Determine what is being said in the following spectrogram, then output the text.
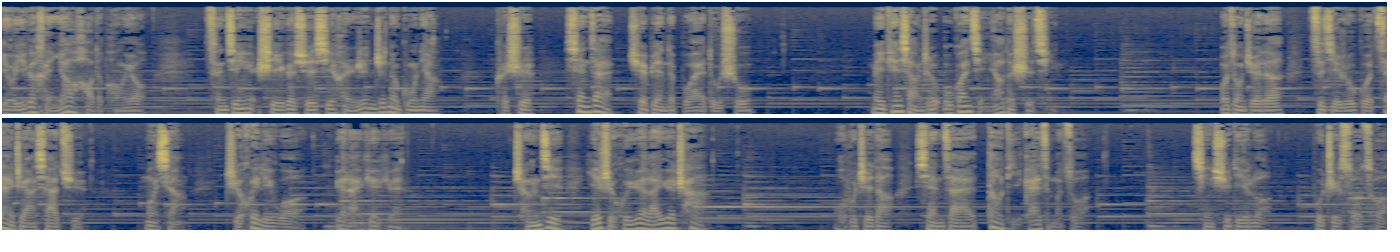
有一个很要好的朋友，曾经是一个学习很认真的姑娘，可是现在却变得不爱读书，每天想着无关紧要的事情。我总觉得自己如果再这样下去，梦想只会离我越来越远，成绩也只会越来越差。我不知道现在到底该怎么做。情绪低落，不知所措，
